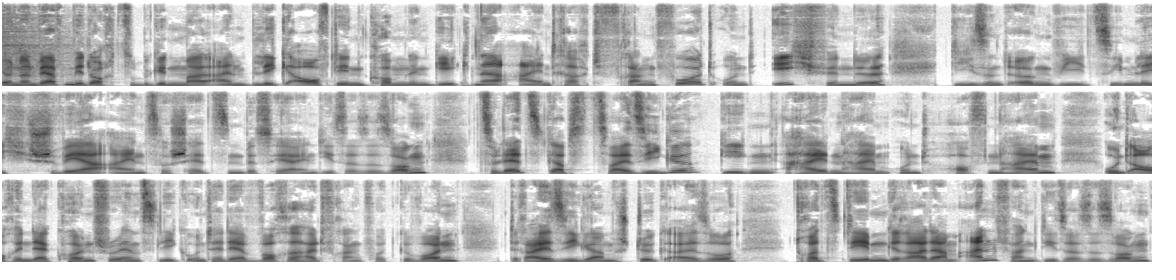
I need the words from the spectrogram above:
Ja, und dann werfen wir doch zu Beginn mal einen Blick auf den kommenden Gegner, Eintracht Frankfurt. Und ich finde, die sind irgendwie ziemlich schwer einzuschätzen bisher in dieser Saison. Zuletzt gab es zwei Siege gegen Heidenheim und Hoffenheim. Und auch in der Conference League unter der Woche hat Frankfurt gewonnen. Drei Siege am Stück also. Trotzdem, gerade am Anfang dieser Saison,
